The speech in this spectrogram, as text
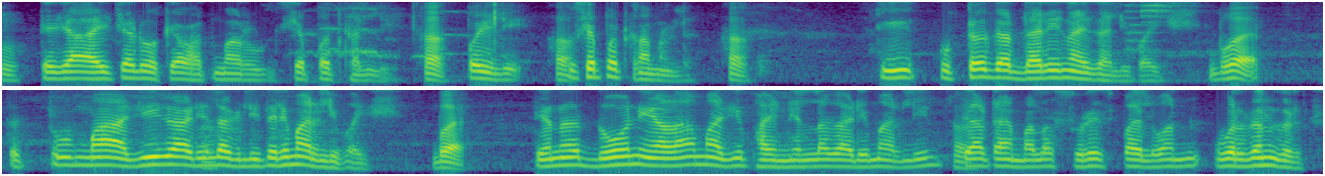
त्याच्या आईच्या डोक्यावर हात मारून शपथ खाल्ली. हा, पहिली. तू शपथ खा म्हणलं. हा, की कुठं गद्दारी नाही झाली पाहिजे. बर. तर तू माझी गाडी लागली तरी मारली पाहिजे. बर. त्यानं दोन वेळा माझी फायनलला गाडी मारली. त्या टायमाला सुरेश पैलवान वर्धनगडच.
